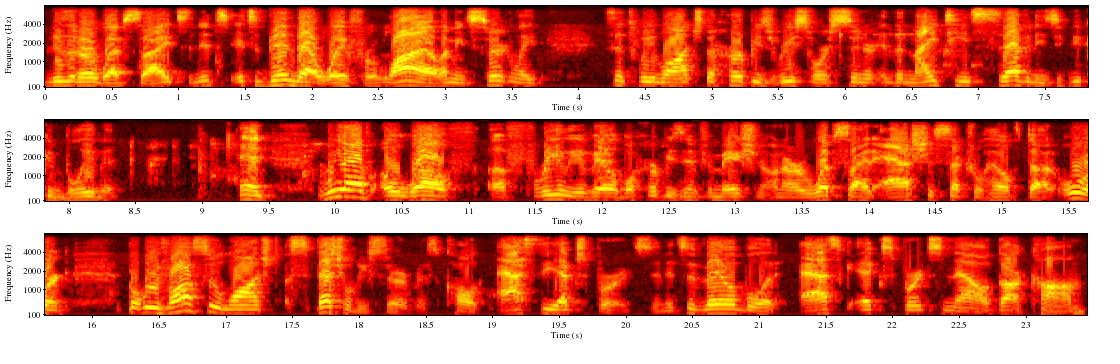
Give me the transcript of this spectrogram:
visit our websites, and it's it's been that way for a while. I mean, certainly since we launched the Herpes Resource Center in the 1970s, if you can believe it. And we have a wealth of freely available herpes information on our website, ashasexualhealth.org. But we've also launched a specialty service called Ask the Experts, and it's available at askexpertsnow.com.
